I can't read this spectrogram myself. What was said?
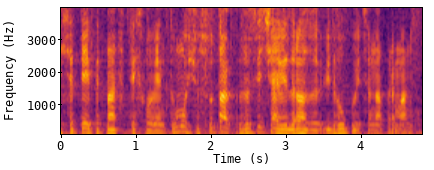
10-15 хвилин, тому що судак зазвичай відразу відгукується на приманку.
